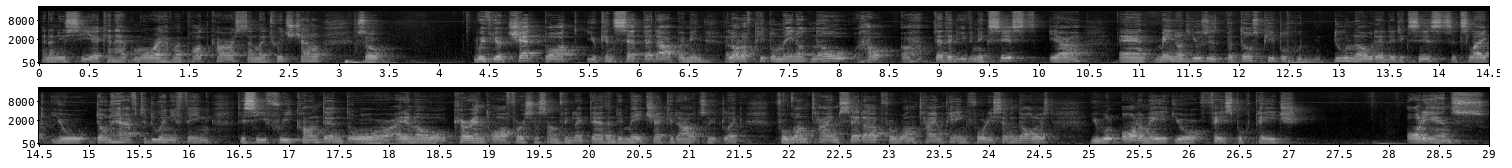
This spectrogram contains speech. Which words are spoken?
And then you see I can have more. I have my podcast and my Twitch channel. So with your chatbot you can set that up. I mean a lot of people may not know how uh, that it even exists yeah and may not use it but those people who do know that it exists it's like you don't have to do anything. They see free content or i don't know current offers or something like that and they may check it out. So it like for one time setup for one time paying $47 you will automate your facebook page audience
